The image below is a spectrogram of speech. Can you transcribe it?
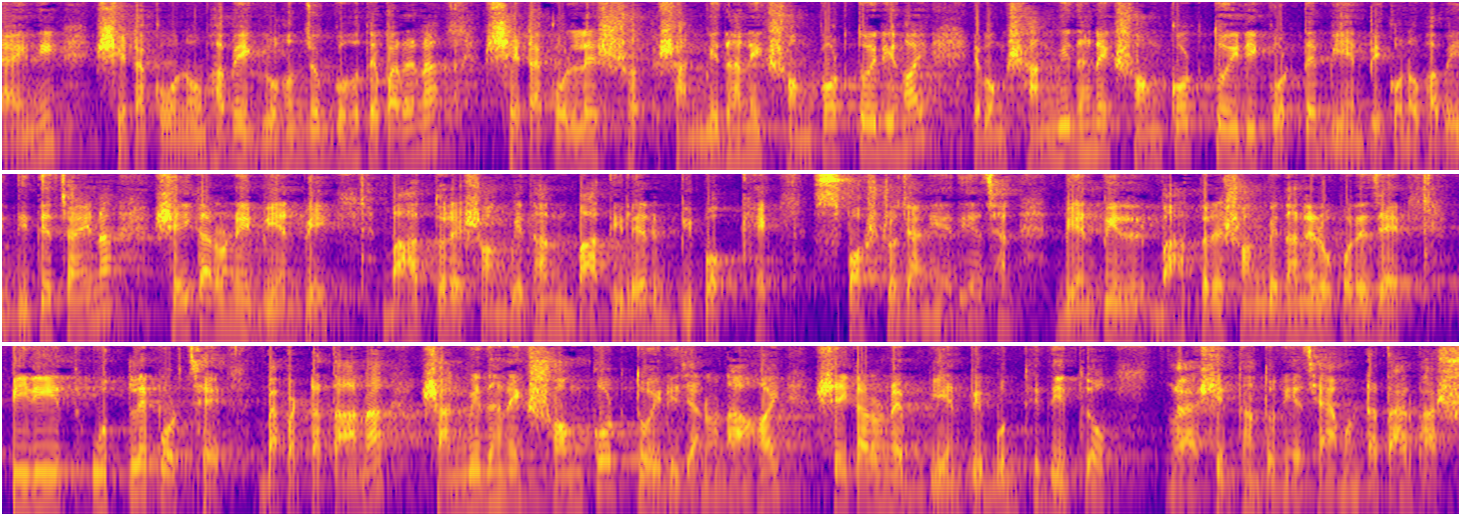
নেয়নি। সেটা কোনোভাবেই গ্রহণযোগ্য হতে পারে না। সেটা করলে সাংবিধানিক সংকট তৈরি হয় এবং সাংবিধানিক সংকট তৈরি করতে বিএনপি কোনোভাবেই দিতে চায় না। সেই কারণেই বিএনপি বাহাত্তরের সংবিধান বাতিলের বিপক্ষে স্পষ্ট জানিয়ে দিয়েছেন। বিএনপির বাহাত্তরের সংবিধানের উপরে যে পীড়িত উতলে পড়ছে ব্যাপারটা তা না। সাংবিধানিক সংকট তৈরি যেন না হয়, সেই কারণে বিএনপি বুদ্ধিদীপ্ত সিদ্ধান্ত নিয়েছে এমনটা তার ভাষ্য।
